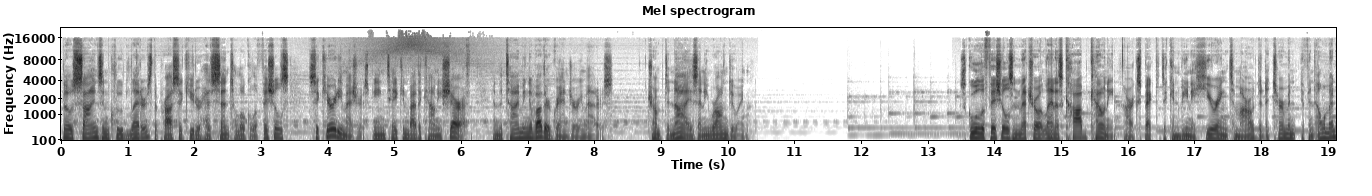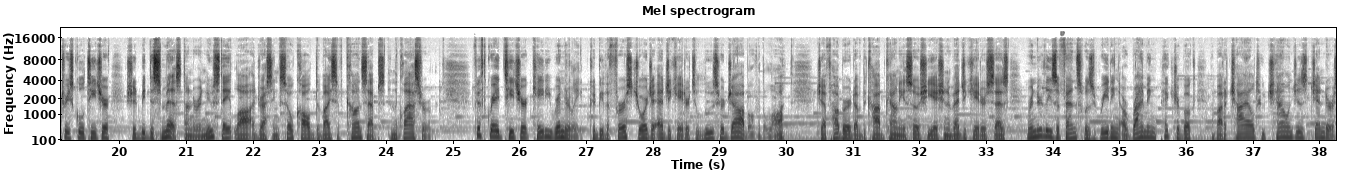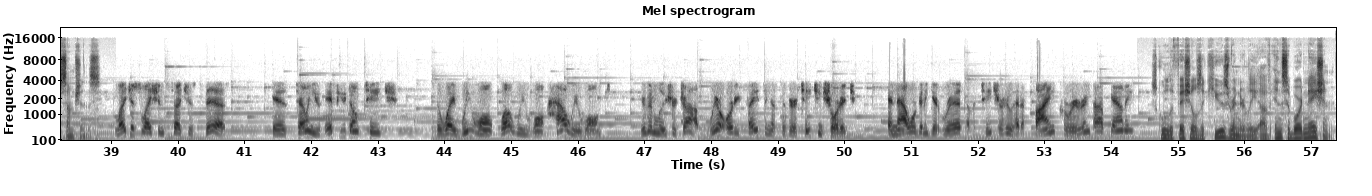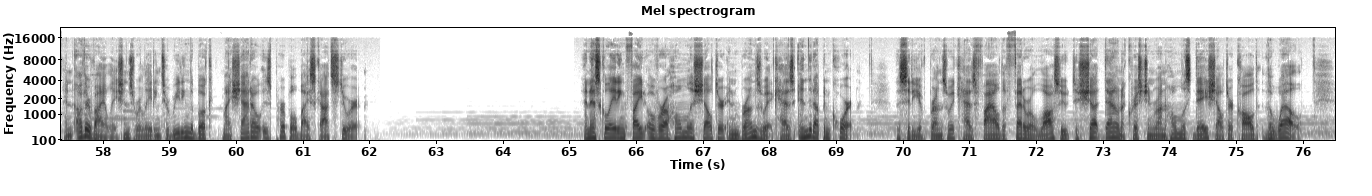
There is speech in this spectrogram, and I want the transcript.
Those signs include letters the prosecutor has sent to local officials, security measures being taken by the county sheriff, and the timing of other grand jury matters. Trump denies any wrongdoing. School officials in metro Atlanta's Cobb County are expected to convene a hearing tomorrow to determine if an elementary school teacher should be dismissed under a new state law addressing so called divisive concepts in the classroom. Fifth grade teacher Katie Rinderle could be the first Georgia educator to lose her job over the law. Jeff Hubbard of the Cobb County Association of Educators says Rinderle's offense was reading a rhyming picture book about a child who challenges gender assumptions. Legislation such as this is telling you if you don't teach the way we want, what we want, how we want, you're going to lose your job. We're already facing a severe teaching shortage, and now we're going to get rid of a teacher who had a fine career in Cobb County. School officials accuse Rinderle of insubordination and other violations relating to reading the book My Shadow is Purple by Scott Stewart. An escalating fight over a homeless shelter in Brunswick has ended up in court. The city of Brunswick has filed a federal lawsuit to shut down a Christian run homeless day shelter called The Well.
